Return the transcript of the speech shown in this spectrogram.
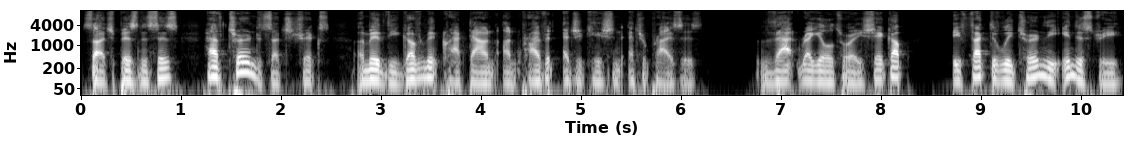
Such businesses have turned to such tricks amid the government crackdown on private education enterprises. That regulatory shakeup effectively turned the industry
